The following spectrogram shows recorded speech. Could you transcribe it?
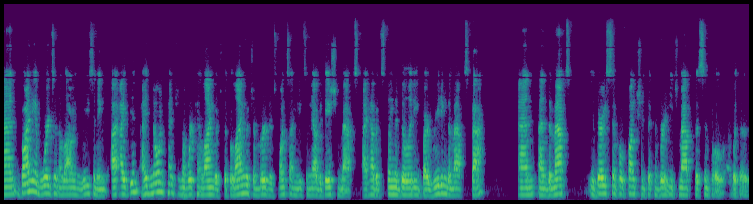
And binding of words and allowing reasoning, I, I, didn't, I had no intention of working on language, but the language emerges once I'm using navigation maps. I have explainability by reading the maps back, and and the maps a very simple function to convert each map to simple with a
